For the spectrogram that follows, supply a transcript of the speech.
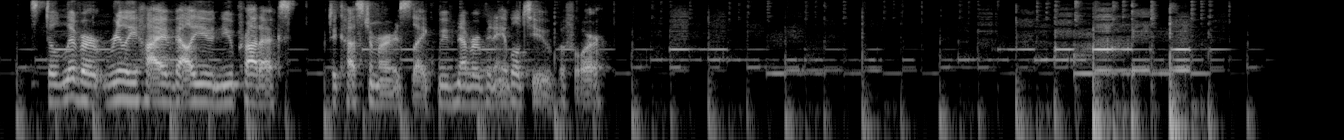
deliver really high value new products to customers like we've never been able to before.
